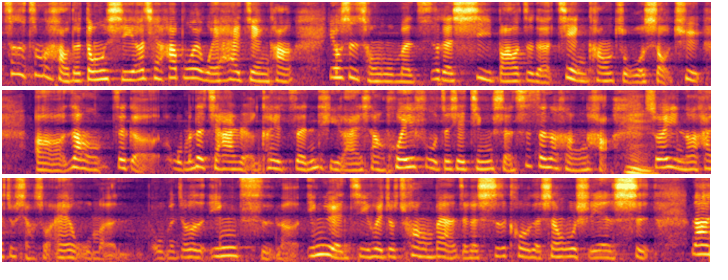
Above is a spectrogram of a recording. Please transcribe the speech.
这个这么好的东西，而且它不会危害健康，又是从我们这个细胞这个健康着手去。呃，让这个我们的家人可以整体来想恢复这些精神，是真的很好。嗯，所以呢，他就想说，哎，我们我们就因此呢，因缘际会就创办了这个失扣的生物实验室。那。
